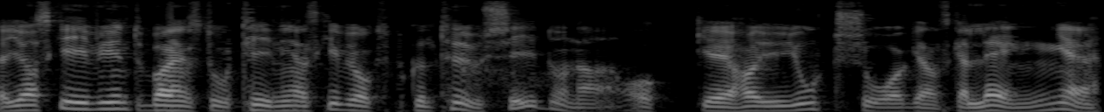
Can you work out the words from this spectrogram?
Jag skriver ju inte bara i en stor tidning, jag skriver också på kultursidorna och eh, har ju gjort så ganska länge.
